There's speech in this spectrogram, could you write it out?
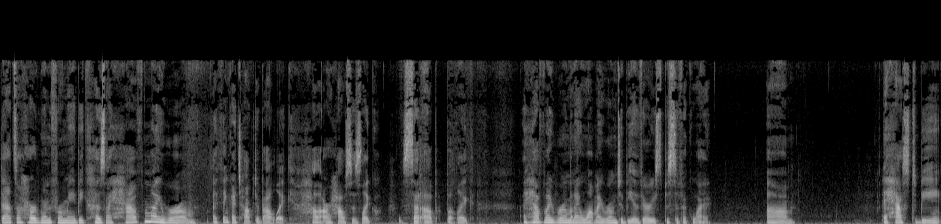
that's a hard one for me because I have my room I think I talked about like how our house is like set up, but like I have my room and I want my room to be a very specific way. Um it has to be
